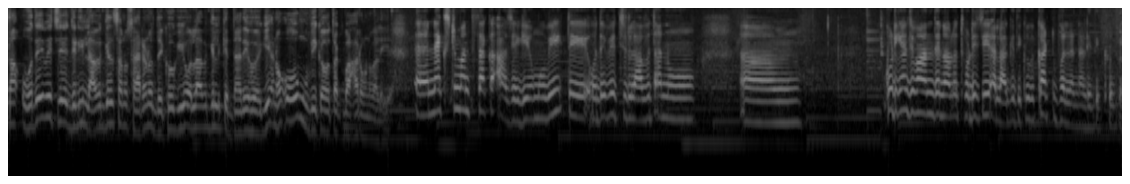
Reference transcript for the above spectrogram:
ਤਾਂ ਉਹਦੇ ਵਿੱਚ ਜਿਹੜੀ ਲਵ ਗਿਲ ਸਾਨੂੰ ਸਾਰਿਆਂ ਨੂੰ ਦੇਖੂਗੀ ਉਹ ਲਵ ਗਿਲ ਕਿੱਦਾਂ ਦੀ ਹੋਏਗੀ? and ਉਹ ਮੂਵੀ ਕਦੋਂ ਤੱਕ ਬਾਹਰ ਆਉਣ ਵਾਲੀ ਹੈ? ਨੈਕਸਟ ਮੰਥ ਤੱਕ ਆ ਜਾਏਗੀ ਉਹ ਮੂਵੀ ਤੇ ਉਹਦੇ ਵਿੱਚ ਲਵ ਤੁਹਾਨੂੰ ਅਮ, ਕੁੜੀਆਂ ਜਵਾਨ ਦੇ ਨਾਲੋਂ ਥੋੜੀ ਜਿਹੀ ਅਲੱਗ ਦਿਖੂਗੀ ਘੱਟ ਬੋਲਣ ਵਾਲੀ ਦਿਖੂਗੀ।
